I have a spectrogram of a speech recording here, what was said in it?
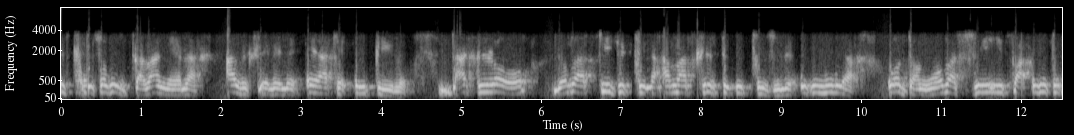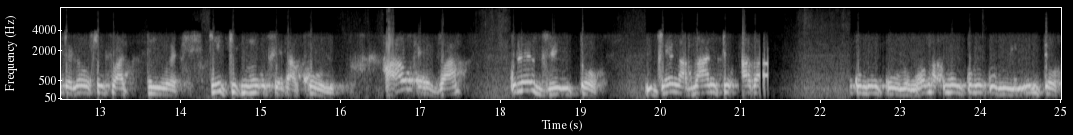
isikhathi sokuzicabangela azihlelele eyakhe impilo. That law loba kithi thina amakristu ichuzile ukubuya kodwa ngoba sifa umthetho lowo sifakiwe kithi muhle kakhulu. However kulezinto njengabantu aba uNkulunkulu ngoba uNkulunkulu yinto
